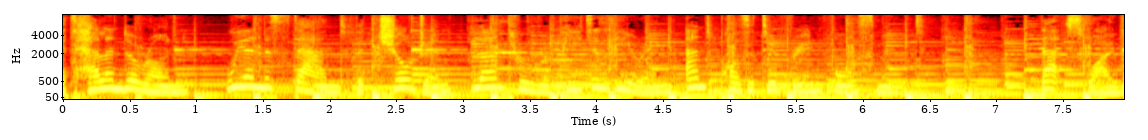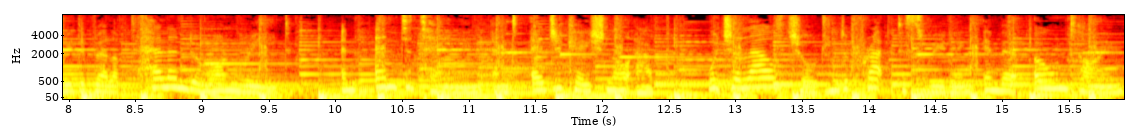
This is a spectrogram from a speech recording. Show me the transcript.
At Helen Doron, we understand that children learn through repeated hearing and positive reinforcement. That's why we developed Helen Doron Read, an entertaining and educational app which allows children to practice reading in their own time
